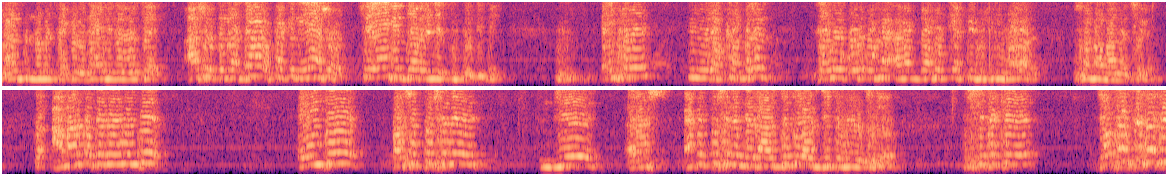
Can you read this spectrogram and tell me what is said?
ক্যান্টনমেন্ট থেকে বিদায় নিতে হয়েছে। আসো, তোমরা যাও, তাকে নিয়ে আসো। সে এই বিপ্লবের নেতৃত্ব দিবে। এইভাবে তিনি রক্ষা পেলেন। যাই হোক, ওর ওখানে আমার ডবল ক্যাপ্টিভিটি হওয়ার সম্ভাবনা ছিল। তো আমার কথা হয়েছে এই যে পঁচাত্তর সালে যে একাত্তর সালে যে রাজ্যটি অর্জিত হয়েছিল, সেটাকে যথার্থভাবে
